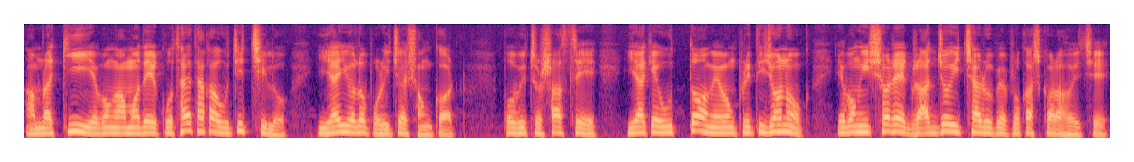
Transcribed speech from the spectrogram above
আমরা কি এবং আমাদের কোথায় থাকা উচিত ছিল, ইহাই হলো পরিচয় সংকট। পবিত্র শাস্ত্রে ইহাকে উত্তম এবং প্রীতিজনক এবং ঈশ্বরের গ্রাহ্য ইচ্ছারূপে প্রকাশ করা হয়েছে।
